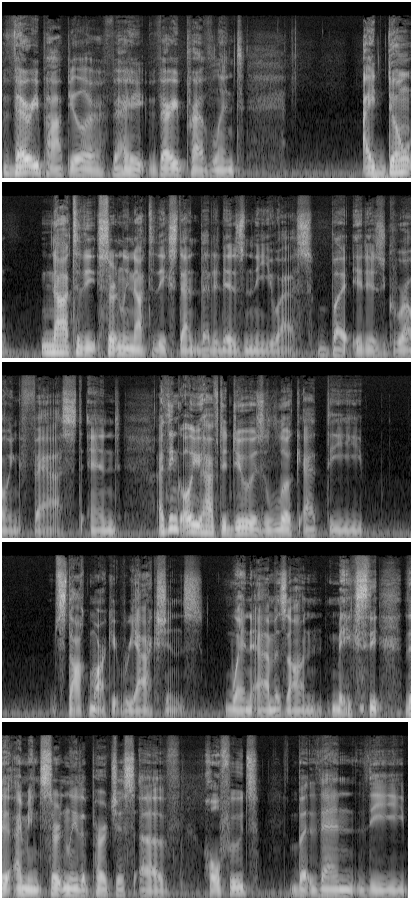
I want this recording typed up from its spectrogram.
Very popular, very very prevalent. I don't not to the certainly not to the extent that it is in the US, but it is growing fast. And I think all you have to do is look at the stock market reactions when Amazon makes the, the I mean certainly the purchase of Whole Foods, but then the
